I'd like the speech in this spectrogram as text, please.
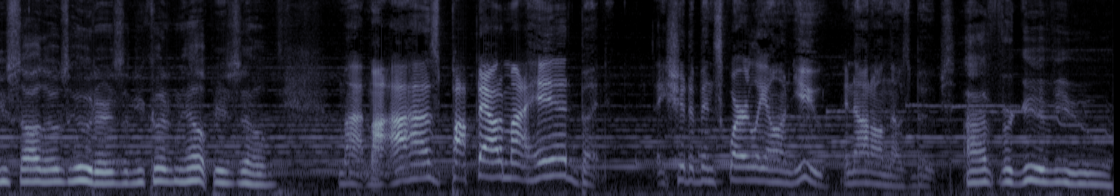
you saw those hooters and you couldn't help yourself. My my eyes popped out of my head, but they should have been squarely on you and not on those boobs. I forgive you.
